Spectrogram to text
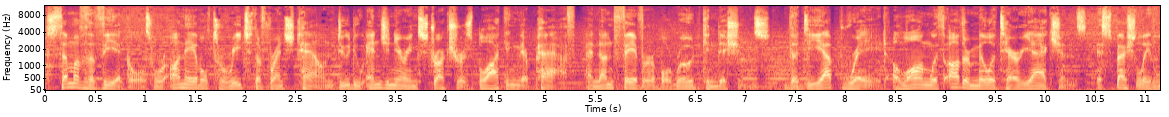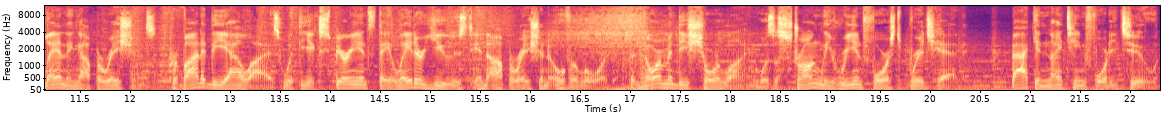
Some of the vehicles were unable to reach the French town due to engineering structures blocking their path and unfavorable road conditions. The Dieppe raid, along with other military actions, especially landing operations, provided the Allies with the experience they later used in Operation Overlord. The Normandy shoreline was a strongly reinforced bridgehead. Back in 1942,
